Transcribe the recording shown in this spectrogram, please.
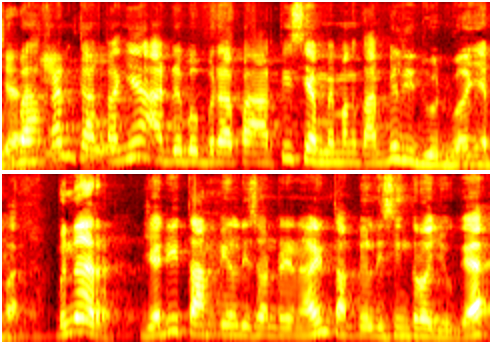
Ya, Bahkan gitu. katanya ada beberapa artis yang memang tampil di dua-duanya, Pak. bener Jadi tampil di Soundrenaline, tampil di Sinkro juga.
